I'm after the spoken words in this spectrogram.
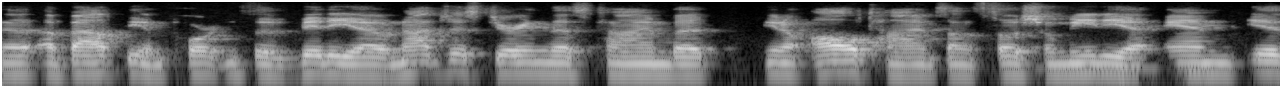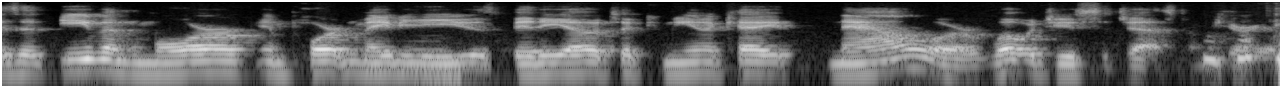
uh, about the importance of video, not just during this time, but you know all times on social media? And is it even more important maybe to use video to communicate now or what would you suggest? I'm mm-hmm. curious.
